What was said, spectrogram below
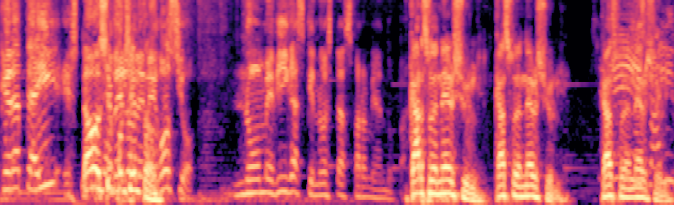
quédate ahí, es tu no, modelo de negocio. No me digas que no estás farmeando. Caso de Nershul, caso de Nershul. Caso de Nershul.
